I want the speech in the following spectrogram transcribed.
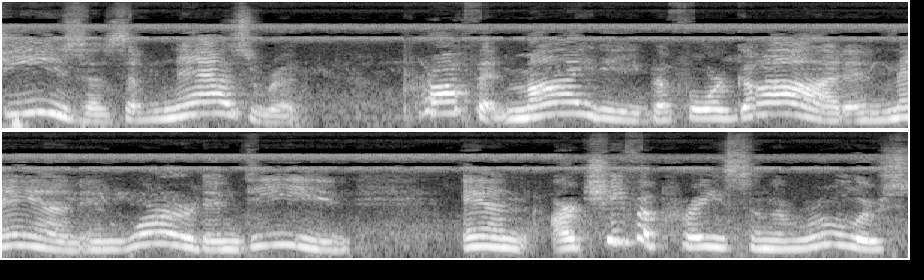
Jesus of Nazareth, prophet mighty before God and man in word and deed. And our chief of priests and the rulers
